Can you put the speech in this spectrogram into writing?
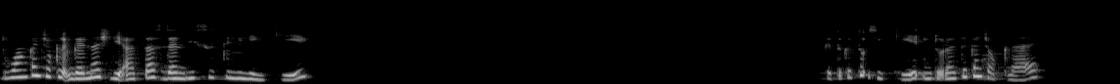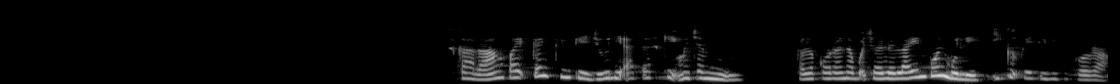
Tuangkan coklat ganache di atas dan di sekeliling kek. Ketuk-ketuk sikit untuk ratakan coklat. Sekarang, paipkan krim keju di atas kek macam ni. Kalau korang nak buat cara lain pun boleh. Ikut kreativiti korang.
